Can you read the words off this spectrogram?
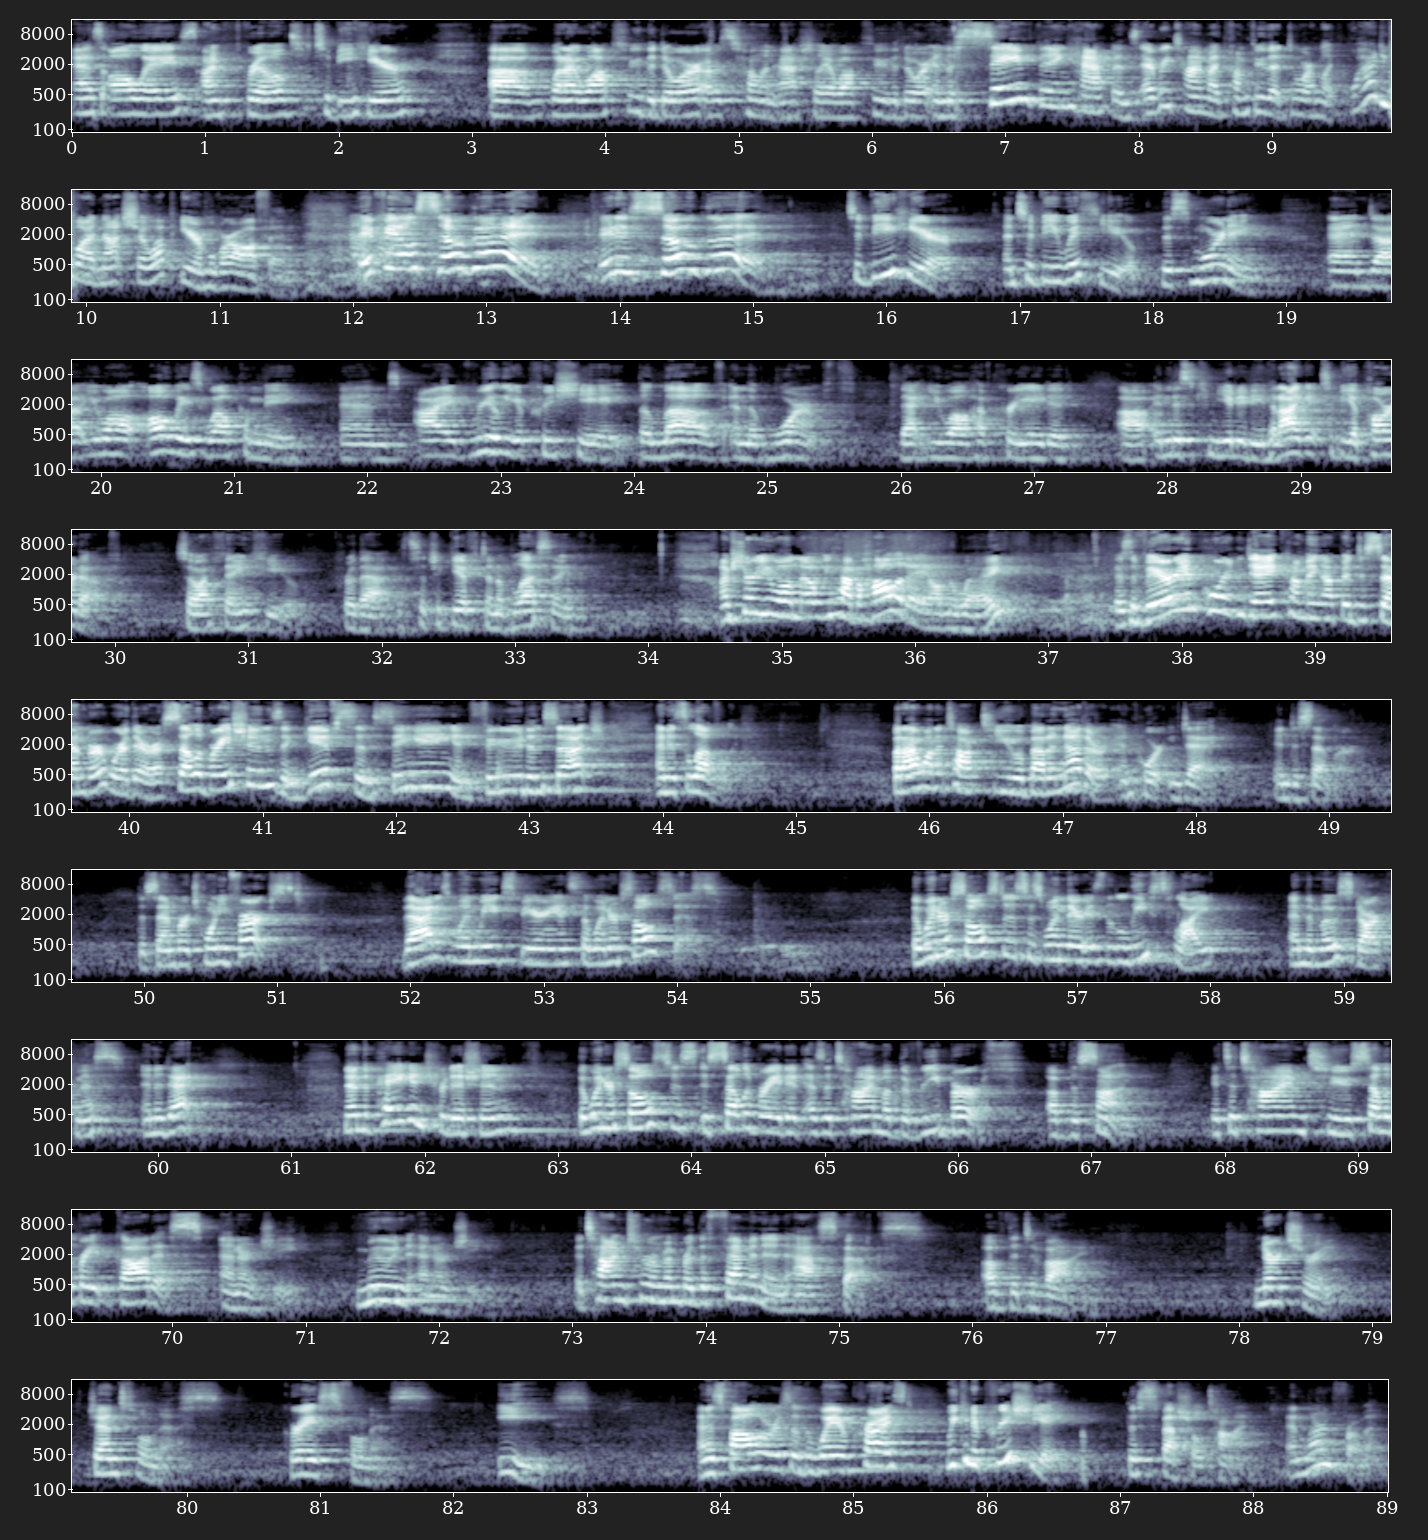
As always, I'm thrilled to be here. Um, when I walk through the door, I was telling Ashley I walk through the door, and the same thing happens every time I come through that door. I'm like, why do I not show up here more often? It feels so good. It is so good to be here and to be with you this morning. And uh, you all always welcome me, and I really appreciate the love and the warmth that you all have created uh, in this community that I get to be a part of. So I thank you for that. It's such a gift and a blessing. I'm sure you all know we have a holiday on the way. There's a very important day coming up in December where there are celebrations and gifts and singing and food and such, and it's lovely. But I want to talk to you about another important day in December December 21st. That is when we experience the winter solstice. The winter solstice is when there is the least light and the most darkness in a day. Now, in the pagan tradition, the winter solstice is celebrated as a time of the rebirth of the sun. It's a time to celebrate goddess energy, moon energy, a time to remember the feminine aspects of the divine nurturing, gentleness, gracefulness, ease. And as followers of the way of Christ, we can appreciate this special time and learn from it.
